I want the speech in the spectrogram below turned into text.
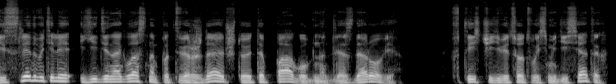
Исследователи единогласно подтверждают, что это пагубно для здоровья. В 1980-х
